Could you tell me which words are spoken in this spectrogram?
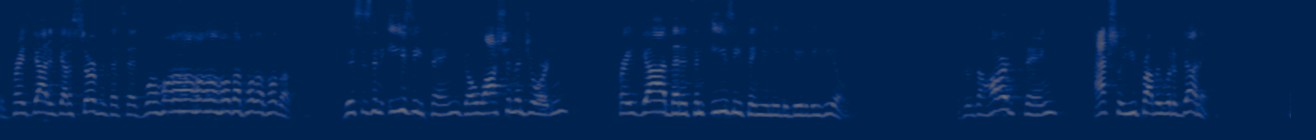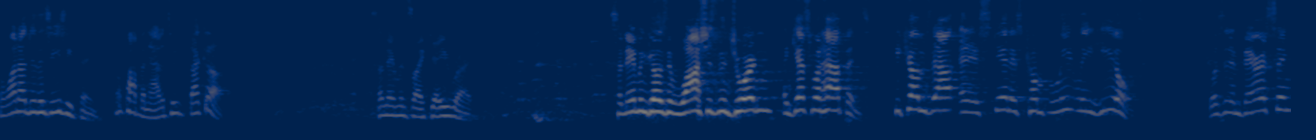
But praise God, he's got a servant that says, Well, hold up, hold up, hold up. This is an easy thing. Go wash in the Jordan. Praise God that it's an easy thing you need to do to be healed. If it was a hard thing, actually, you probably would have done it. So why not do this easy thing? Don't pop an attitude. Back up. So Naaman's like, yeah, you're right. So Naaman goes and washes in the Jordan, and guess what happens? He comes out and his skin is completely healed. Was it embarrassing?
